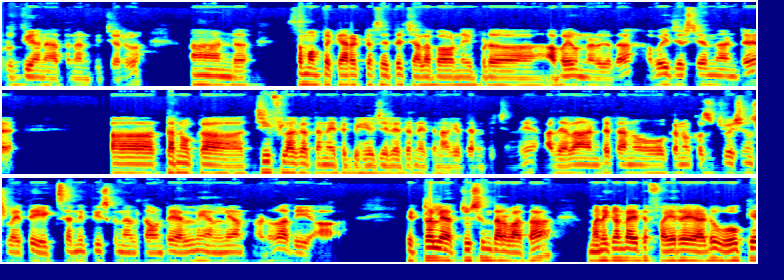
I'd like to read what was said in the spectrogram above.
పృథ్వీ అనే అతను అనిపించారు. And some of the characters అయితే చాలా బాగున్నాయి. ఇప్పుడు uh, అభయ్ ఉన్నాడు కదా. అభయ్ జస్ట్ ఏంటంటే తను ఒక చీఫ్ లాగా తనైతే బిహేవ్ చేయలేదని అయితే నాకైతే అనిపించింది. అది ఎలా అంటే తను ఒకనొక సిచ్యువేషన్స్లో అయితే ఎగ్స్ అన్ని తీసుకుని వెళ్తా ఉంటే వెళ్ళని వెళ్ళని అంటున్నాడు. అది లిటరల్లీ అది చూసిన తర్వాత మణికంఠ అయితే ఫైర్ అయ్యాడు. ఓకే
